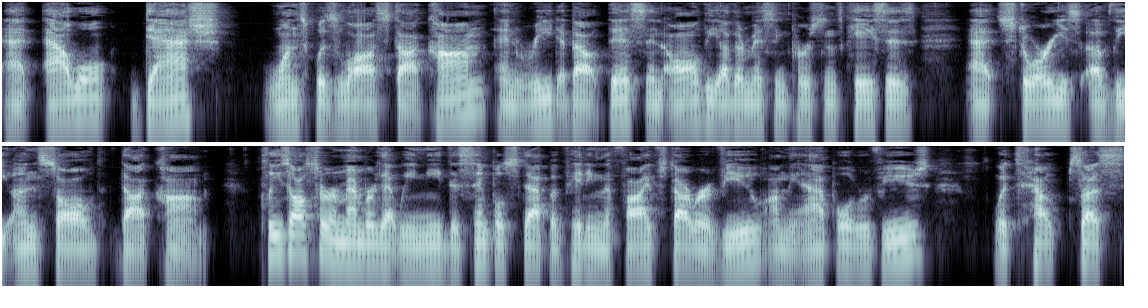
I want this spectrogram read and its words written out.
at owl-oncewaslost.com and read about this and all the other missing persons cases at storiesoftheunsolved.com. Please also remember that we need the simple step of hitting the five star review on the Apple reviews, which helps us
